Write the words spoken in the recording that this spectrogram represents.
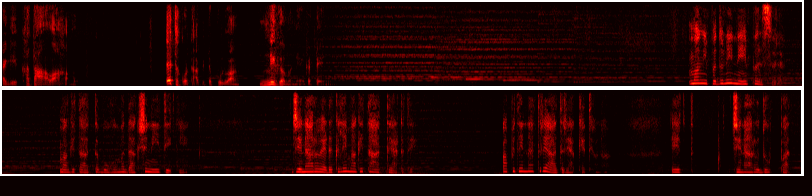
ඇගේ කතාවා හමු. එතකොට අපිට පුළුවන් නිගමනයකට එන්න. මං ඉපදුනේ නේපල්ස්වල මගේ තාත්ත බොහොම දක්ෂ නීතිඥයෙක්. ජෙනාරු වැඩ කළේ මගේ තාත්ත යටතේ. අපි දෙන්න අතරේ ආදරයක් ඇති වුණා. ඒත් ජෙනාරු දුප්පත්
